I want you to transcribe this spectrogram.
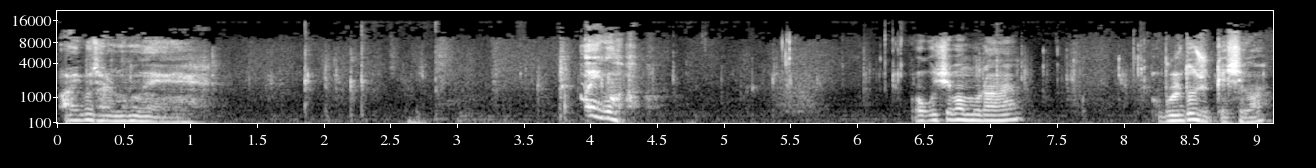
아이고 잘 먹네. 아이고. 오구 씹어 물아 물도 줄게 시가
